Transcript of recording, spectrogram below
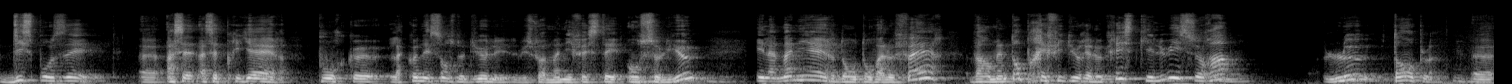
disposé à cette, à, cette, prière pour que la connaissance de Dieu lui, lui, soit manifestée en ce lieu, et la manière dont on va le faire va en même temps préfigurer le Christ qui, lui, sera le temple euh,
